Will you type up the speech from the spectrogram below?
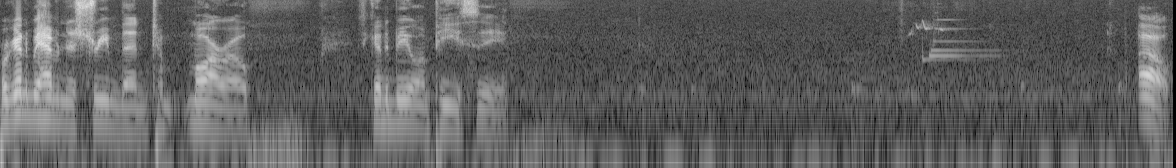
we're going to be having a stream then tomorrow. It's going to be on PC. Oh,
